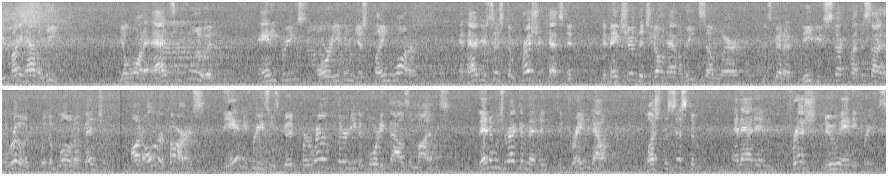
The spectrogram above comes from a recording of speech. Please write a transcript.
you might have a leak you'll want to add some fluid, antifreeze, or even just plain water, and have your system pressure tested to make sure that you don't have a leak somewhere that's going to leave you stuck by the side of the road with a blown up engine. On older cars, the antifreeze was good for around 30 to 40,000 miles. Then it was recommended to drain it out, flush the system, and add in fresh new antifreeze.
